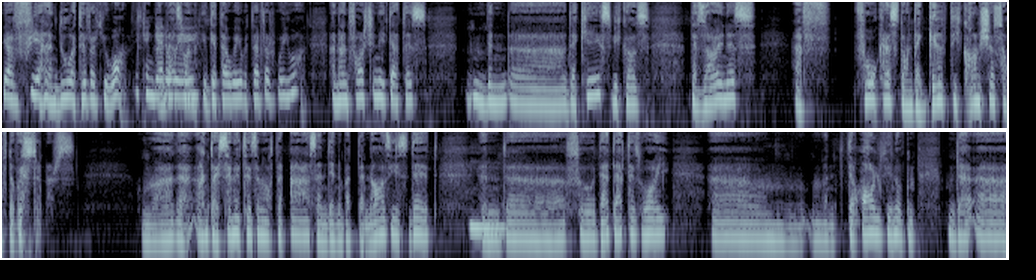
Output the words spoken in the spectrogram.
you are free and do whatever you want. You can get away. You get away whatever you want. And unfortunately, that has been uh, the case because the Zionists have focused on the guilty conscience of the Westerners the anti-Semitism of the past, and then what the Nazis did, mm-hmm. and uh, so that that is why um, the all you know the uh,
